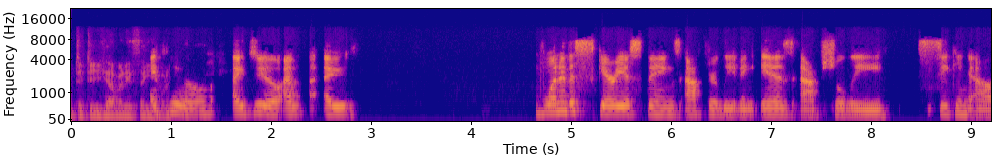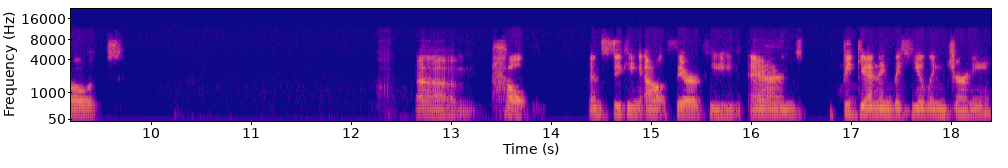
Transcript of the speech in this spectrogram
did you have anything? I do. I do. I, I. One of the scariest things after leaving is actually seeking out um, help and seeking out therapy and beginning the healing journey.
